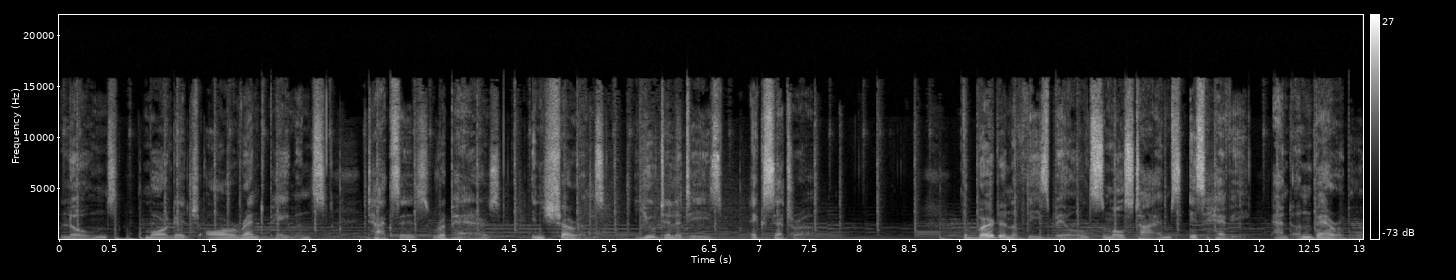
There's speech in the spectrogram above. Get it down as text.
loans, mortgage or rent payments, taxes, repairs, insurance, utilities, etc. The burden of these bills most times is heavy and unbearable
